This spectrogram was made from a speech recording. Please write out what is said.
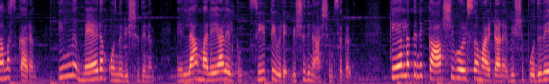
നമസ്കാരം. ഇന്ന് മേഡം ഒന്ന് വിഷുദിനം എല്ലാ മലയാളികൾക്കും സി ടി വിയുടെ വിഷുദിനാശംസകൾ കേരളത്തിന്റെ കാർഷികോത്സവമായിട്ടാണ് വിഷു പൊതുവെ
